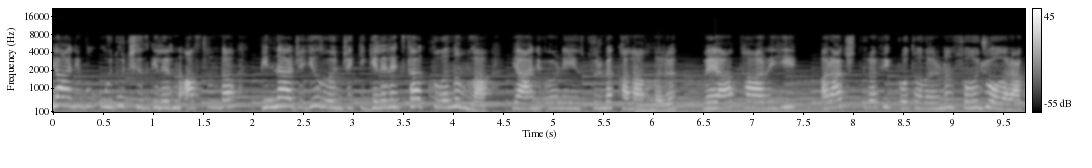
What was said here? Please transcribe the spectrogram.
Yani bu uydu çizgilerin aslında binlerce yıl önceki geleneksel kullanımla yani örneğin sürme kanalları veya tarihi araç trafik rotalarının sonucu olarak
